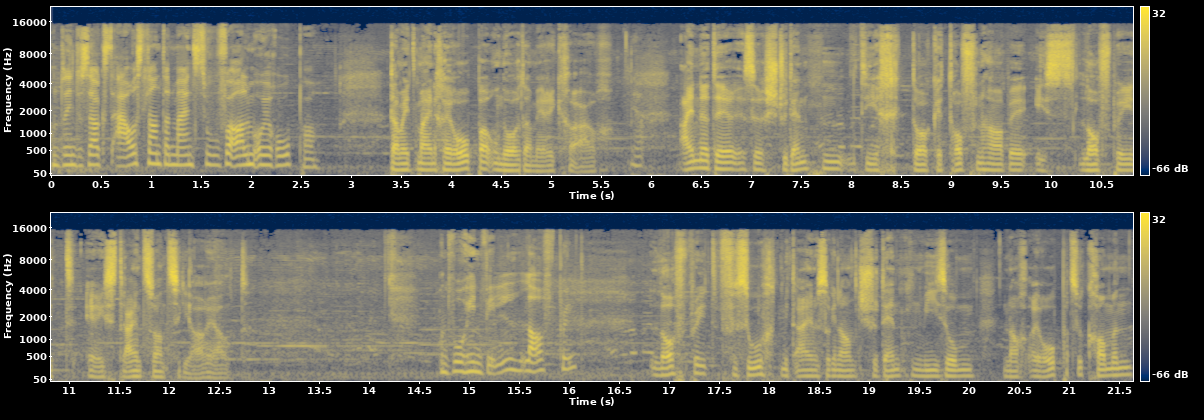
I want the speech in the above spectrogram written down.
Und wenn du sagst Ausland, dann meinst du vor allem Europa? Damit meine ich Europa und Nordamerika auch. Ja. Einer dieser Studenten, die ich dort getroffen habe, ist Lovepreet. Er ist 23 Jahre alt. Und wohin will Lovepreet? Lovebreed versucht mit einem sogenannten Studentenvisum nach Europa zu kommen.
